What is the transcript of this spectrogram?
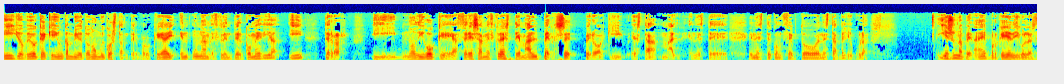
Y yo veo que aquí hay un cambio de tono muy constante, porque hay una mezcla entre comedia y terror. Y no digo que hacer esa mezcla esté mal per se, pero aquí está mal en este, en este concepto, en esta película. Y es una pena, ¿eh? porque ya digo, las,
